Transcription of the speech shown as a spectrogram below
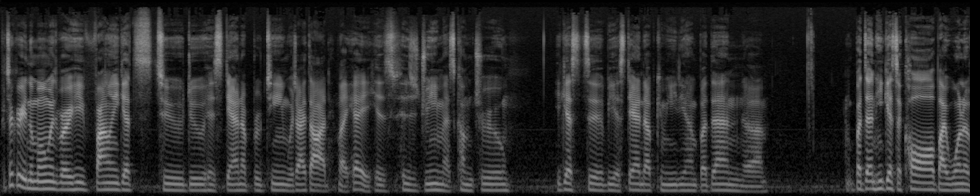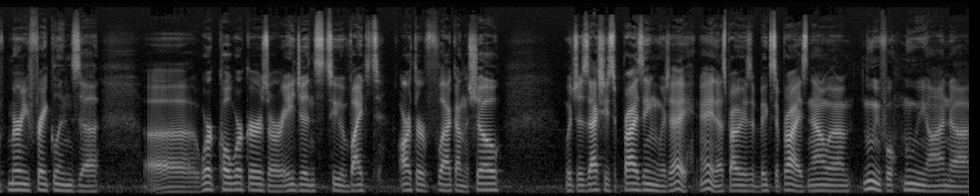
particularly the moment where he finally gets to do his stand-up routine, which I thought, like, hey, his his dream has come true. He gets to be a stand-up comedian, but then, uh, but then he gets a call by one of Murray Franklin's uh, uh, work co-workers or agents to invite Arthur Fleck on the show, which is actually surprising. Which hey, hey, that's probably a big surprise. Now, uh, moving fo- moving on. Uh,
